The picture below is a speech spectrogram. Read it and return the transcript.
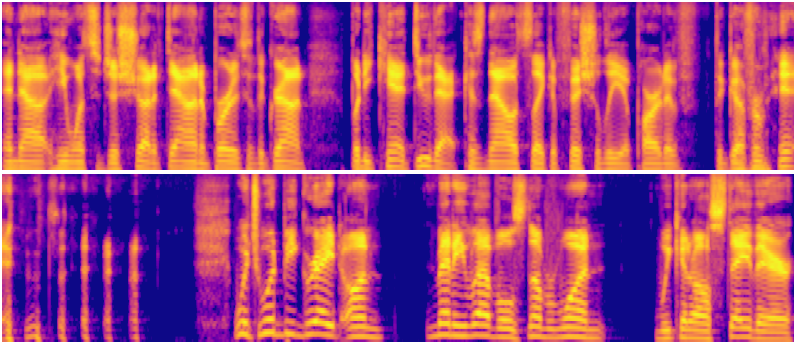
and now he wants to just shut it down and burn it to the ground. But he can't do that because now it's like officially a part of the government, which would be great on many levels. Number one, we could all stay there,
